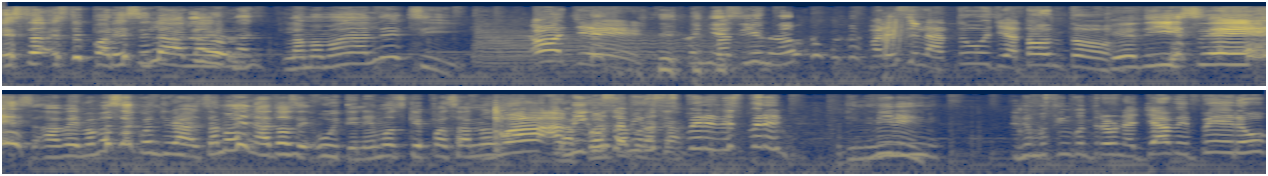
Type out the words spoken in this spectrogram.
esta, este parece la, la, la, la, mamá de Alexi. Oye, Oye, ¿no? Parece la tuya, tonto. ¿Qué dices? A ver, vamos a continuar. Estamos en las 12. Uy, tenemos que pasarnos. ¡Guau! amigos, amigos, esperen, esperen. Dime, Miren, dime. tenemos que encontrar una llave, pero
